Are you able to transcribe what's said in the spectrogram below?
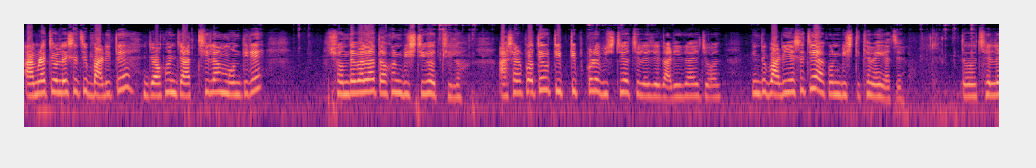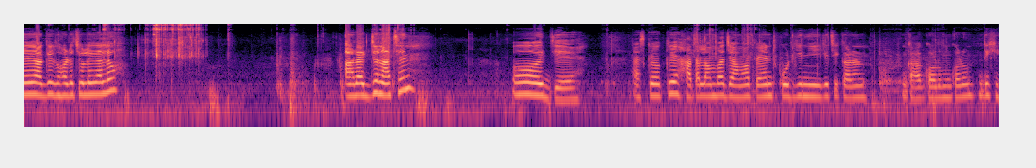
আমরা চলে এসেছি বাড়িতে। যখন যাচ্ছিলাম মন্দিরে, সন্ধেবেলা তখন বৃষ্টি হচ্ছিল। আসার পথেও টিপ টিপ করে বৃষ্টি হচ্ছিল যে গাড়ির গায়ে জল। কিন্তু বাড়ি এসেছি, এখন বৃষ্টি থেমে গেছে। তো ছেলে আগে ঘরে চলে গেল। আর একজন আছেন। ওই যে, আজকে ওকে হাতা লম্বা জামা, প্যান্ট পরিয়ে নিয়ে গেছি কারণ গা গরম গরম। দেখি।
